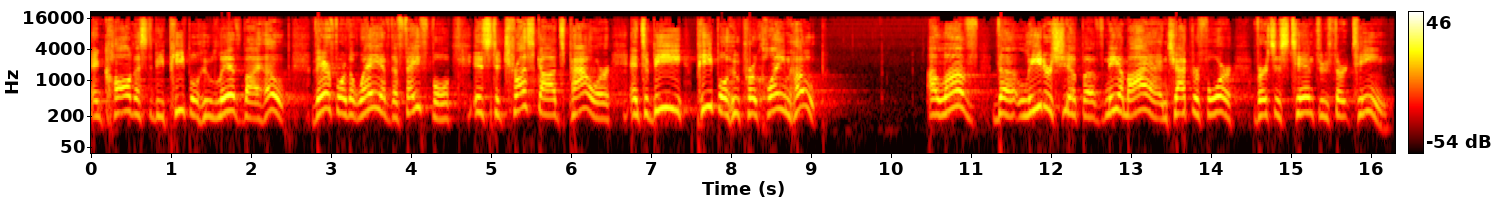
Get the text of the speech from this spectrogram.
and called us to be people who live by hope. Therefore, the way of the faithful is to trust God's power and to be people who proclaim hope. I love the leadership of Nehemiah in chapter 4, verses 10 through 13.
